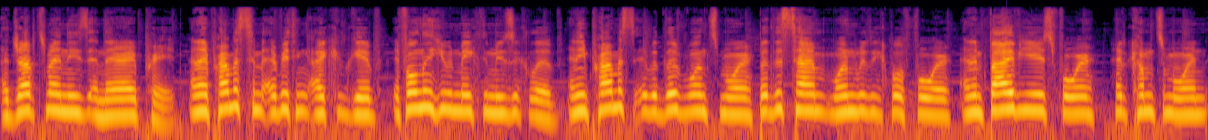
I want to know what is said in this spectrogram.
I dropped to my knees and there I prayed. And I promised him everything I could give, if only he would make the music live. And he promised it would live once more, but this time one would equal four. And in five years, four had come to mourn,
